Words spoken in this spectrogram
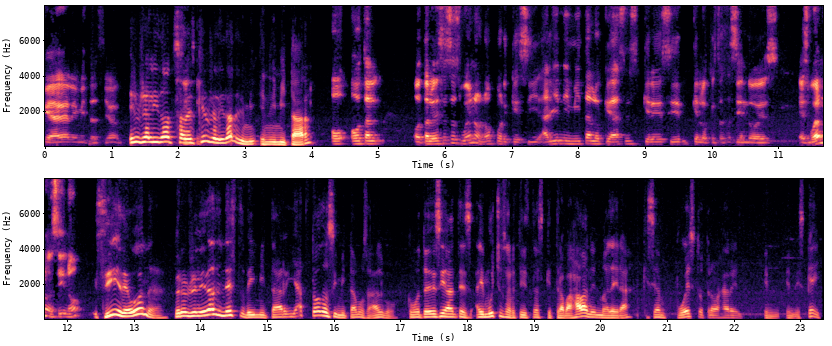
que hagan la imitación. En realidad, ¿sabes qué? En realidad, en, en imitar... O, o, tal, o tal vez eso es bueno, ¿no? Porque si alguien imita lo que haces, quiere decir que lo que estás haciendo es, es bueno en sí, ¿no? Sí, de una. Pero en realidad en esto de imitar, ya todos imitamos algo. Como te decía antes, hay muchos artistas que trabajaban en madera, que se han puesto a trabajar en, en, en skate.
